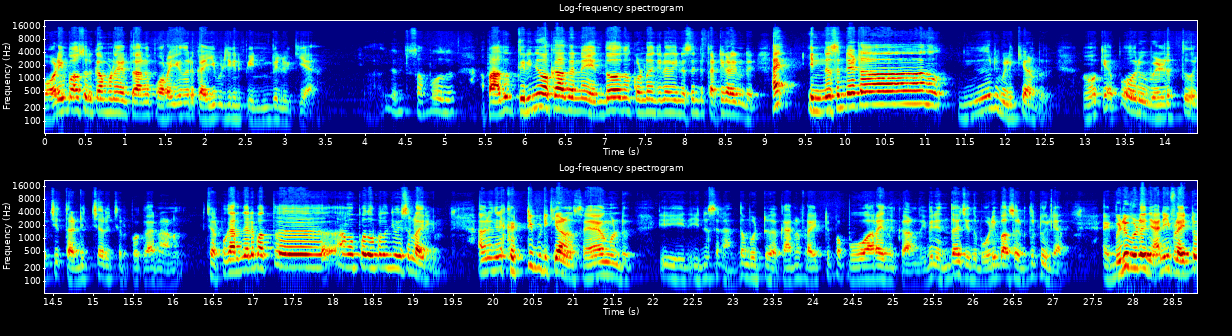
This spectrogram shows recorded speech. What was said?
ബോർഡിംഗ് പാസ് എടുക്കാൻ പോണ നേരത്താണ് പുറകിൽ നിന്ന് ഒരു കൈ പിടിച്ചിങ്ങനെ പിൻവലിക്കുക. എന്ത് സംഭവം ഇത് അപ്പം അത് തിരിഞ്ഞു നോക്കാതെ തന്നെ എന്തോ ഇന്നസെന്റ് തട്ടി തട്ടിക്കളയുന്നുണ്ട് ഏ ഇന്നസെന്റ് ഏട്ടാന്ന് നീട്ട് വിളിക്കുകയാണത്. നോക്കിയപ്പോൾ ഒരു വെളുത്ത് വെച്ച് തടിച്ചൊരു ചെറുപ്പക്കാരനാണ്. ചെറുപ്പക്കാരൻ ചില പത്ത് മുപ്പത് മുപ്പത്തഞ്ച് വയസ്സുള്ളതായിരിക്കും അവനിങ്ങനെ കെട്ടിപ്പിടിക്കുകയാണ് സ്നേഹം കൊണ്ട്. ഈ ഇന്നസെന്റ് അന്തം വിട്ടുക. കാരണം ഫ്ലൈറ്റ് ഇപ്പോൾ പോവാറായി നിൽക്കുകയാണ്. ഇവൻ എന്താ ചെയ്യുന്നത്? ബോഡി പാസ് എടുത്തിട്ടില്ല ഏ, വിട് വിട് ഞാൻ ഈ ഫ്ലൈറ്റ്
